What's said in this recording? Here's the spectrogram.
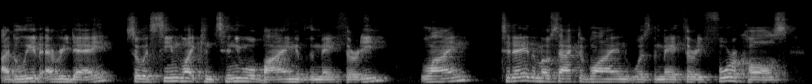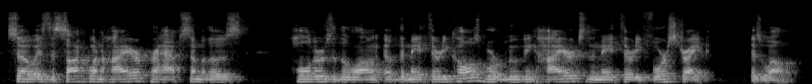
I believe, every day. So it seemed like continual buying of the May 30 line. Today, the most active line was the May 34 calls, so as the stock went higher, perhaps some of those holders of the long of the May 30 calls were moving higher to the May 34 strike as well.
